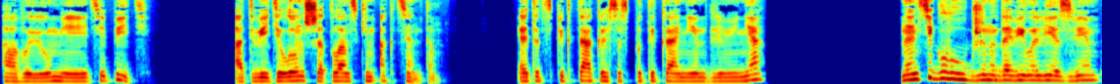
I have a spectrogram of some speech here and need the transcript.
«А вы умеете пить», — ответил он с шотландским акцентом. «Этот спектакль со спотыканием для меня?» Нэнси глубже надавила лезвием,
